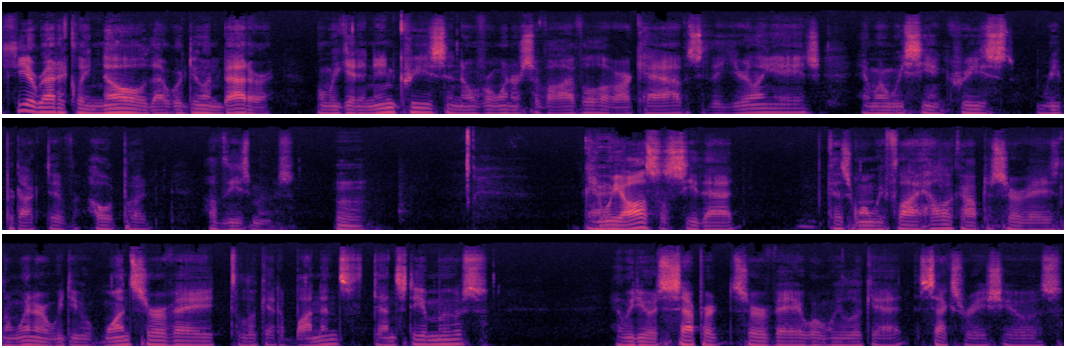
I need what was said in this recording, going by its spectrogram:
theoretically know that we're doing better when we get an increase in overwinter survival of our calves to the yearling age and when we see increased reproductive output of these moose. Mm. And we also see that because when we fly helicopter surveys in the winter, we do one survey to look at abundance, density of moose, and we do a separate survey when we look at sex ratios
